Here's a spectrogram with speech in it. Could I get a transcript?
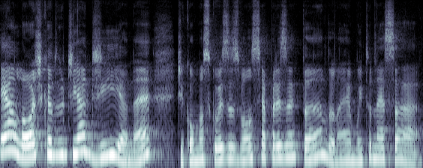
é a lógica do dia a dia, né, de como as coisas vão se apresentando, né, muito nessa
